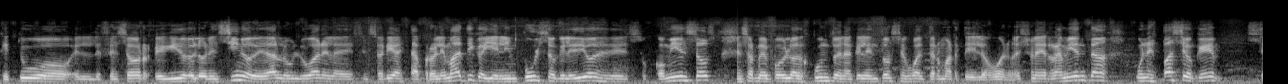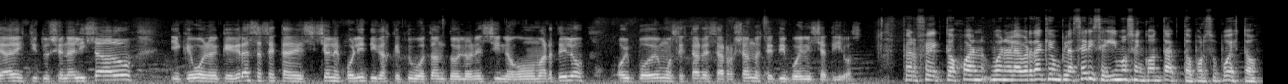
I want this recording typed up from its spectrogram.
que tuvo el defensor Guido Lorenzino de darle un lugar en la defensoría a esta problemática y el impulso que le dio desde sus comienzos, defensor del pueblo adjunto en aquel entonces Walter Martelo. Bueno, es una herramienta, un espacio que se ha institucionalizado y que bueno, que gracias a estas decisiones políticas que tuvo tanto Lorenzino como Martelo, hoy podemos estar desarrollando este tipo de iniciativas. Perfecto, Juan. Bueno, la verdad que un placer y seguimos en contacto, por supuesto.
